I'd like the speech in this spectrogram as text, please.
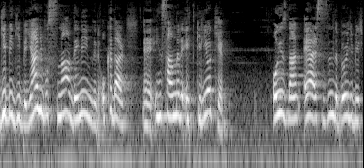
Gibi gibi. Yani bu sınav deneyimleri o kadar e, insanları etkiliyor ki o yüzden eğer sizin de böyle bir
